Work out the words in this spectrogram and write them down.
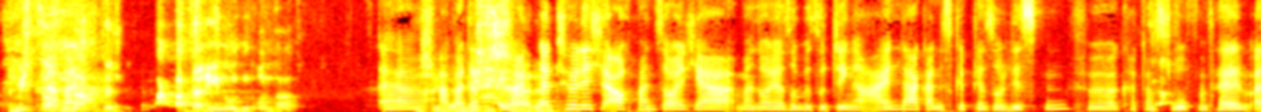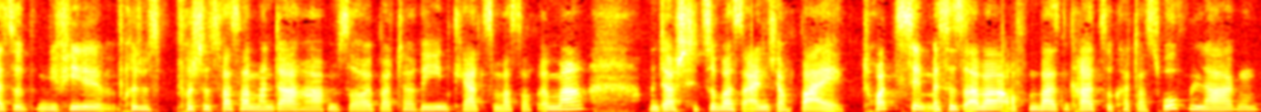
Für mich ist auf dem Nachttisch, pack Batterien unten drunter. Äh, aber das gehört gerade. natürlich auch, man soll ja, man soll ja sowieso Dinge einlagern. Es gibt ja so Listen für Katastrophenfälle, also wie viel frisches, frisches Wasser man da haben soll, Batterien, Kerzen, was auch immer. Und da steht sowas eigentlich auch bei. Trotzdem ist es aber offenbar gerade so Katastrophenlagen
